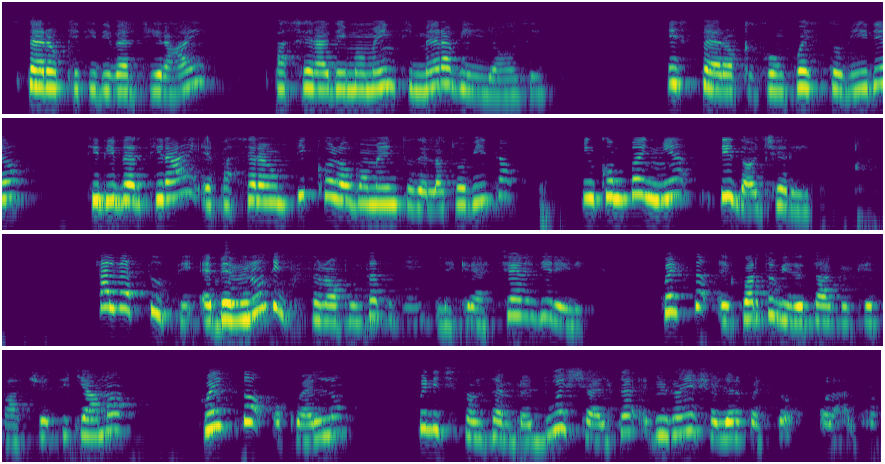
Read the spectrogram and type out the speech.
Spero che ti divertirai, passerai dei momenti meravigliosi. E spero che con questo video ti divertirai e passerai un piccolo momento della tua vita in compagnia di dolce ride. Salve a tutti e benvenuti in questa nuova puntata di Le creazioni di Riri. Questo è il quarto video tag che faccio e si chiama Questo o quello. Quindi ci sono sempre due scelte e bisogna scegliere questo o l'altro.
